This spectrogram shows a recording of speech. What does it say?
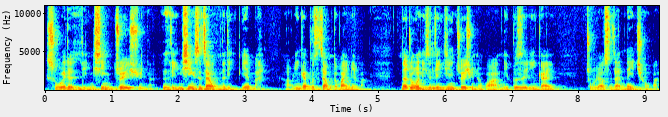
所谓的灵性追寻啊，灵性是在我们的里面嘛，啊，应该不是在我们的外面嘛。那如果你是灵性追寻的话，你不是应该主要是在内求嘛？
